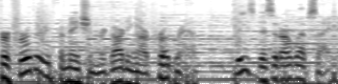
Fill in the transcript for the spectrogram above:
For further information regarding our program, please visit our website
